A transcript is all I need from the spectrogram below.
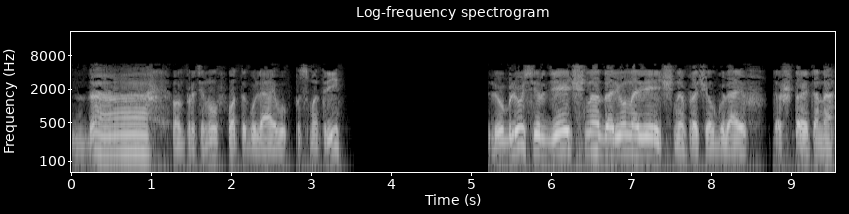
«Да», — он протянул фото Гуляеву. «Посмотри». «Люблю сердечно, дарю навечно», — прочел Гуляев. «Да что это она?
